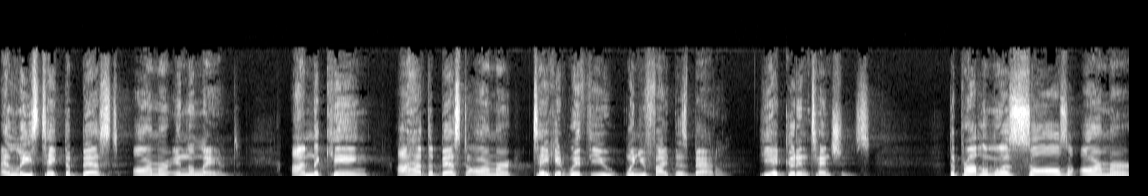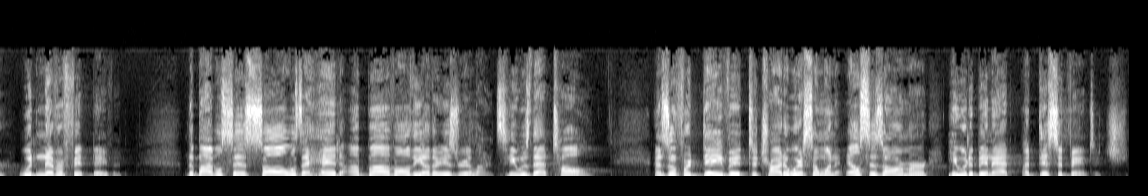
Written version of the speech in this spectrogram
at least take the best armor in the land. I'm the king. I have the best armor. Take it with you when you fight this battle. He had good intentions. The problem was Saul's armor would never fit David. The Bible says Saul was a head above all the other Israelites. He was that tall. And so for David to try to wear someone else's armor, he would have been at a disadvantage.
